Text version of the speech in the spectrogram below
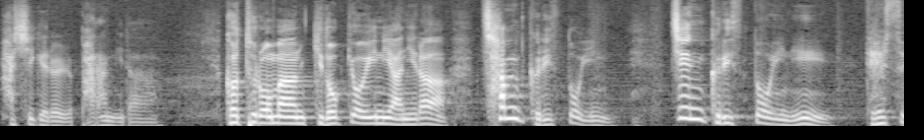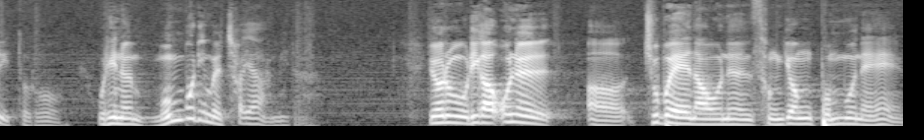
하시기를 바랍니다. 겉으로만 기독교인이 아니라 참 그리스도인, 찐 그리스도인이 될 수 있도록 우리는 몸부림을 쳐야 합니다. 여러분 우리가 오늘 어, 주보에 나오는 성경 본문에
